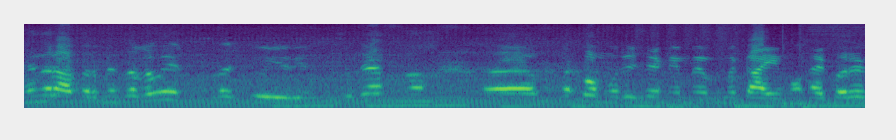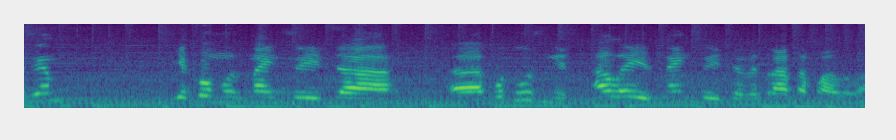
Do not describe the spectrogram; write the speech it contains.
Генератор ми завели, працює він чудесно. Е, В такому режимі ми вмикаємо екорежим, в якому зменшується потужність, але і зменшується витрата палива.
